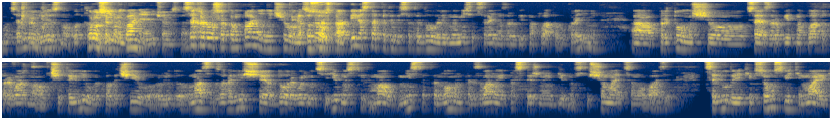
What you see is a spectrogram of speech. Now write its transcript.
Ну, це приблизно от Хороша рівень- компанія, нічого не скажу. це хороша компанія, нічого Така не скажеш. тусовка. Так, біля 150 доларів на місяць середня заробітна плата в Україні. А, при тому, що це заробітна плата переважно вчителів, викладачів. Люди. У нас взагалі ще до Революції Гідності мав місце феномен так званої престижної бідності. Що мається на увазі? Це люди, які в всьому світі мають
